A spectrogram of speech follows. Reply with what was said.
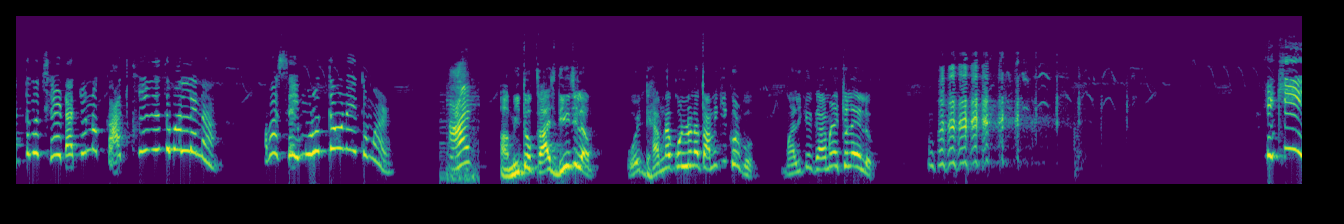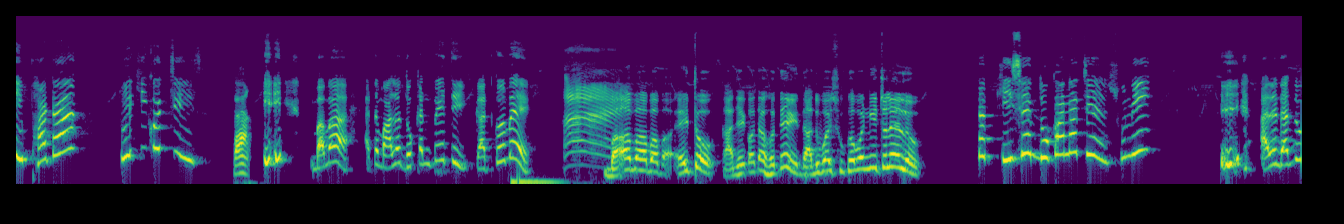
একটা তো ছেলেটার জন্য কাজ খুঁজে দিতে পারলে না। আবার সেই মুহূর্তেও নেই তোমার। আমি তো কাজ দিয়েছিলাম। ওই ঢ্যামনা করল না তো আমি কি করব? মালিকের গ্রামে চলে এলো। কি ফাটা তুই কি করছিস? বাবা এত ভালো দোকান পেয়েছি কাজ করবে? বাবা বাবা বাবা এই তো কাজের কথা হতেই দাদুভাই সুখবর নিয়ে চলে এলো। তা কিসের দোকান আছে শুনি? আরে দাদু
